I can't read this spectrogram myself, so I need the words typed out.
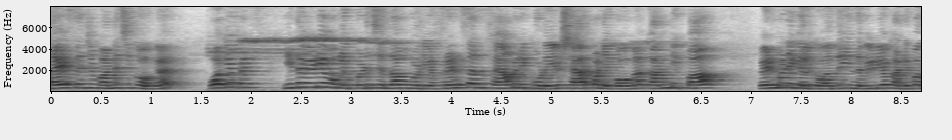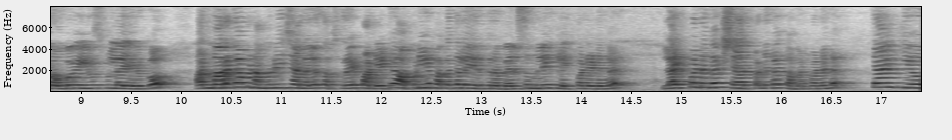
தயவு செஞ்சு மன்னிச்சுக்கோங்க. ஓகே ஃப்ரெண்ட்ஸ் இந்த வீடியோ உங்களுக்கு பிடிச்சிருந்தா உங்களுடைய ஃப்ரெண்ட்ஸ் அண்ட் ஃபேமிலி கூடயும் ஷேர் பண்ணிக்கோங்க. கண்டிப்பா பெண்மணிகளுக்கு வந்து இந்த வீடியோ கண்டிப்பா ரொம்பவே யூஸ்ஃபுல்லா இருக்கும். அண்ட் மறக்காம நம்மளுடைய சேனலை சப்ஸ்கிரைப் பண்ணிட்டு அப்படியே பக்கத்துல இருக்கிற பெல் சிம்லையும் கிளிக் பண்ணிடுங்க. லைக் பண்ணுங்க ஷேர் பண்ணுங்க கமெண்ட் பண்ணுங்க. Thank you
